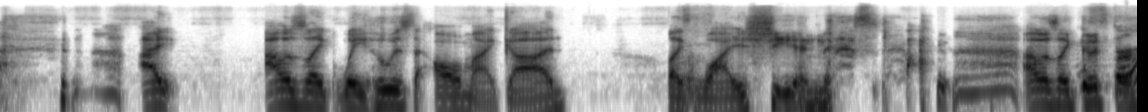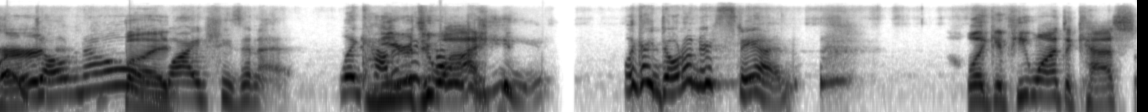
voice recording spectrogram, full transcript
I I was like, wait, who is that? Oh my god like why is she in this? I was like good for her I don't know but why she's in it. Like how near do i. like i don't understand. Like if he wanted to cast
